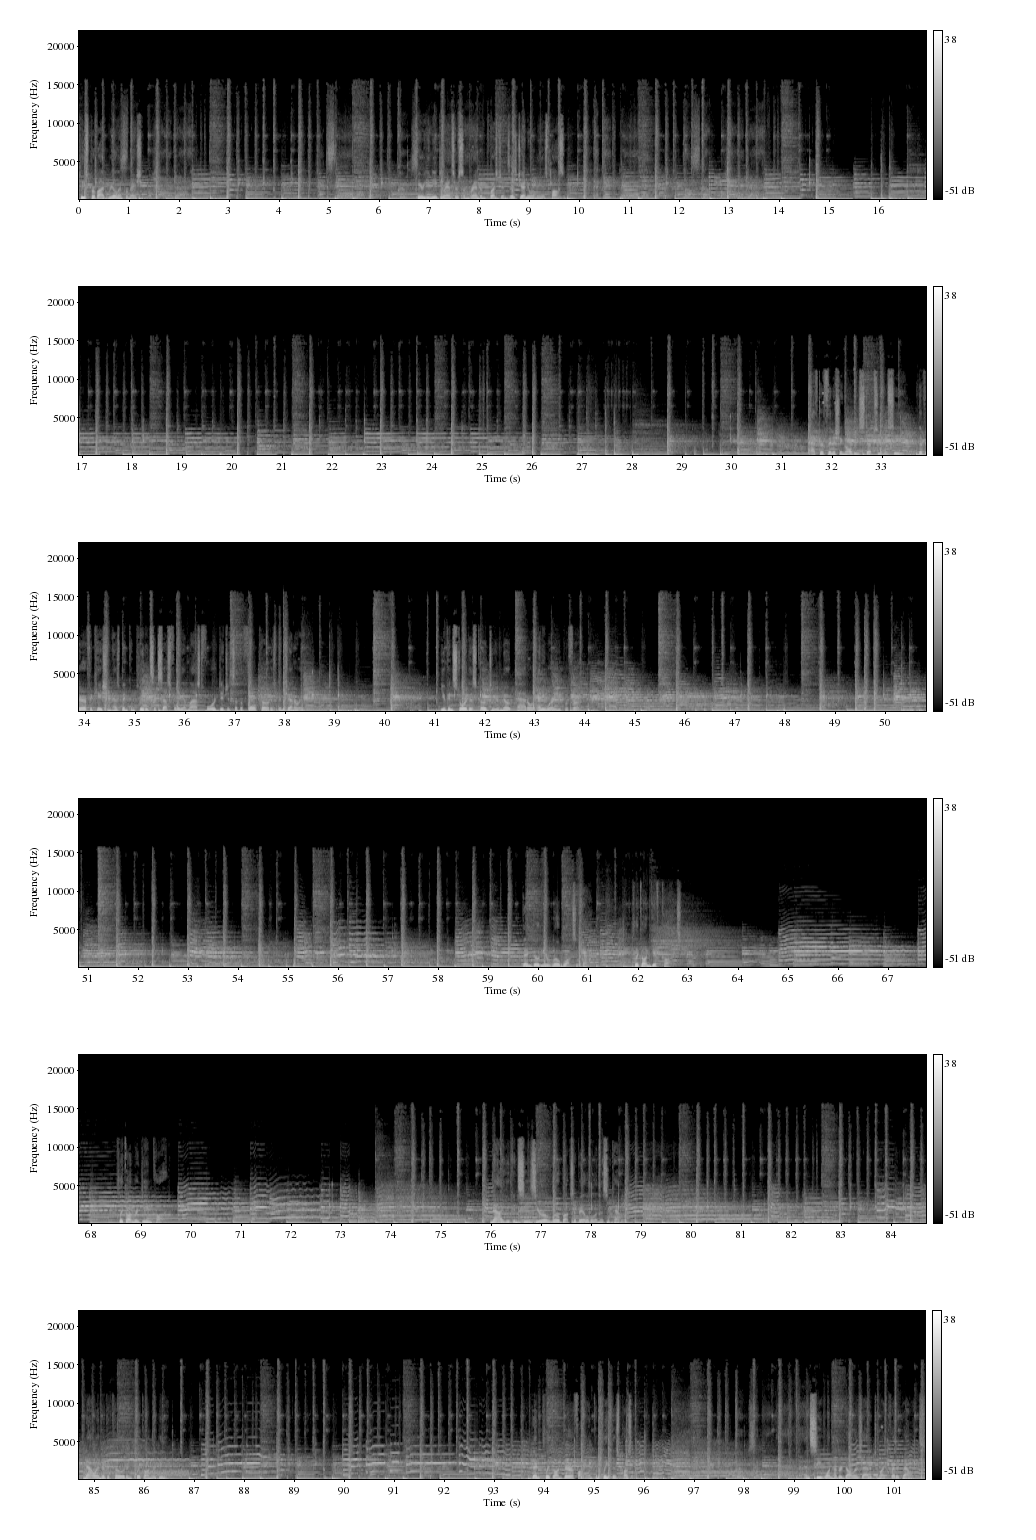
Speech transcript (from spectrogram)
Please provide real information. Here you need to answer some random questions as genuinely as possible. After finishing all these steps you will see, the verification has been completed successfully and last four digits of the full code has been generated. You can store this code to your notepad or anywhere you prefer. Then go to your Roblox account. Click on gift cards. Click on redeem card. Now you can see 0 Robux available in this account. Now enter the code and click on redeem. Then click on verify and complete this puzzle. And see $100 added to my credit balance.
